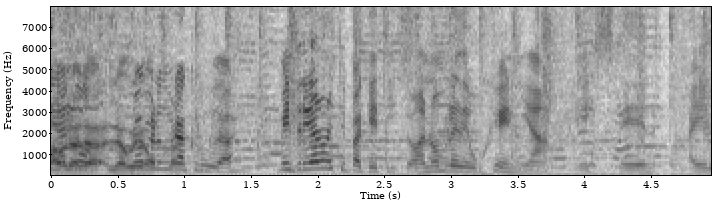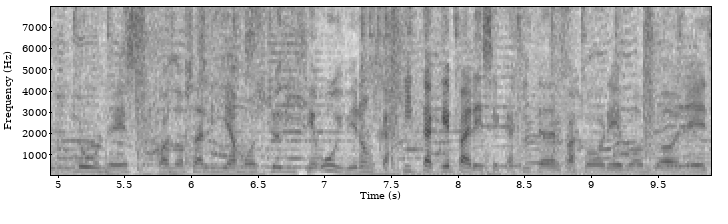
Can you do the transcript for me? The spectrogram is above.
ahora, la, la voy No a verdura buscar. cruda. Me entregaron este paquetito a nombre de Eugenia este, el lunes cuando salíamos. Yo dije, uy, ¿vieron cajita? ¿Qué parece? Cajita de alfajores, bombones,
